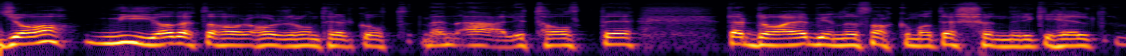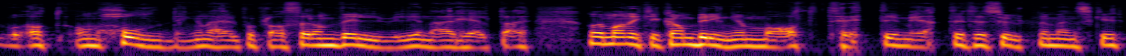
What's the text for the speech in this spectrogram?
Ja, mye av dette har, har dere håndtert godt, men ærlig talt, det, det, er da jeg begynner å snakke om at jeg skjønner ikke helt at, om holdningen er helt på plass her, om velviljen er helt der. Når man ikke kan bringe mat 30 meter til sultne mennesker.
